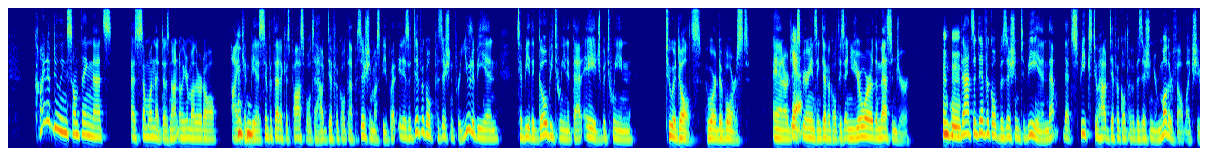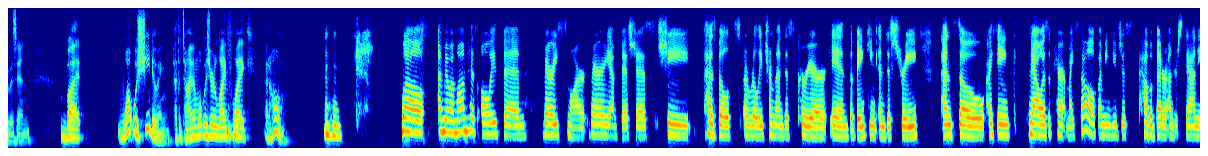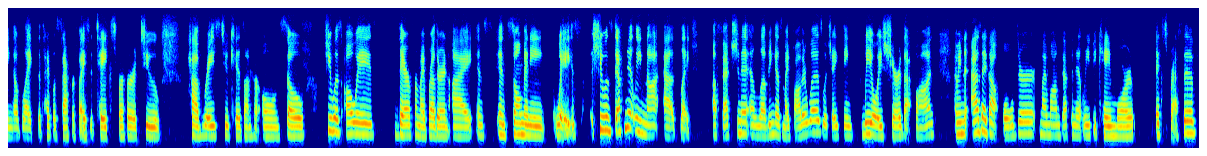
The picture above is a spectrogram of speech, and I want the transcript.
kind of doing something that's as someone that does not know your mother at all, I can be mm-hmm. as sympathetic as possible to how difficult that position must be. But it is a difficult position for you to be in to be the go between at that age between two adults who are divorced and are yeah. experiencing difficulties, and you're the messenger. Mm-hmm. That's a difficult position to be in. That that speaks to how difficult of a position your mother felt like she was in. But what was she doing at the time, and what was your life mm-hmm. like at home? Mm-hmm. Well, I mean, my mom has always been very smart, very ambitious. She has built a really tremendous career in the banking industry. And so I think now as a parent myself, I mean, you just have a better understanding of like the type of sacrifice it takes for her to have raised two kids on her own. So she was always there for my brother and I in in so many ways. She was definitely not as like affectionate and loving as my father was, which I think we always shared that bond. I mean, as I got older, my mom definitely became more expressive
